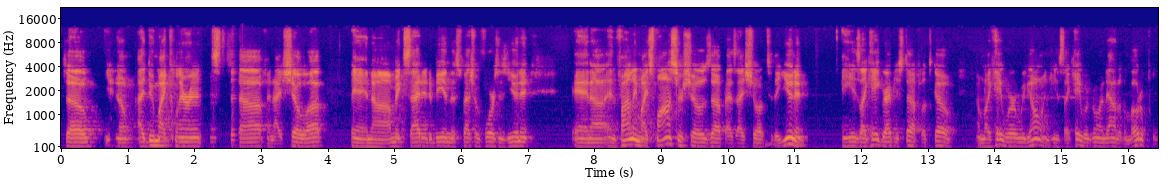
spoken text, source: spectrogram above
So, you know, I do my clearance stuff and I show up and uh, I'm excited to be in the Special Forces unit. And, uh, and finally, my sponsor shows up as I show up to the unit. And he's like, hey, grab your stuff, let's go. I'm like, hey, where are we going? He's like, hey, we're going down to the motor pool.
